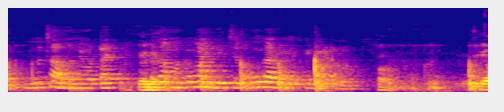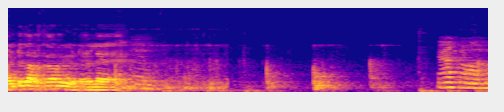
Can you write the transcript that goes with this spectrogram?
ഒന്ന് ചതഞ്ഞോട്ടെ ഇനി നമുക്ക് മല്ലിച്ചപ്പും കറിവേപ്പില ഇടണം രണ്ട് അല്ലേ. ഞാൻ കാണാമ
